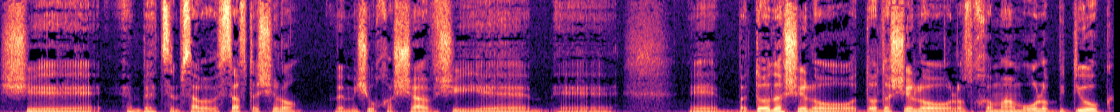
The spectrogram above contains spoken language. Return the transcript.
שהם בעצם סבא וסבתא שלו, ומישהו חשב שהיא... אה, בדודה שלו, דודה שלו, לא זוכר מה אמרו לו בדיוק,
